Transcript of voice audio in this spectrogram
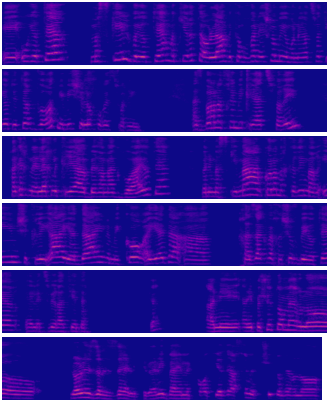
אה, הוא יותר משכיל ויותר מכיר את העולם, וכמובן יש לו מיומנויות שפתיות יותר גבוהות ממי שלא קורא ספרים. אז בואו נתחיל מקריאת ספרים, אחר כך נלך לקריאה ברמה גבוהה יותר, ואני מסכימה, כל המחקרים מראים שקריאה היא עדיין מקור הידע החזק והחשוב ביותר אה, לצבירת ידע. כן. אני, אני פשוט אומר לא, לא לזלזל, כאילו אין לי בעיה עם מקורות ידע אחרים, אני פשוט אומר לא,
